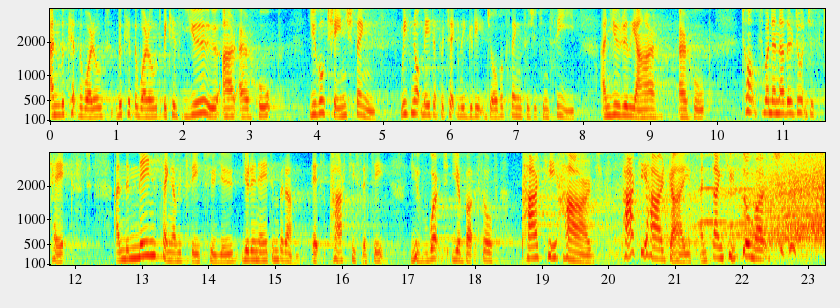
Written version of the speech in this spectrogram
and look at the world. Look at the world because you are our hope. You will change things. We've not made a particularly great job of things, as you can see, and you really are our hope. Talk to one another, don't just text. And the main thing I would say to you, you're in Edinburgh. It's party city. You've worked your butts off. Party hard. Party hard, guys. And thank you so much.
